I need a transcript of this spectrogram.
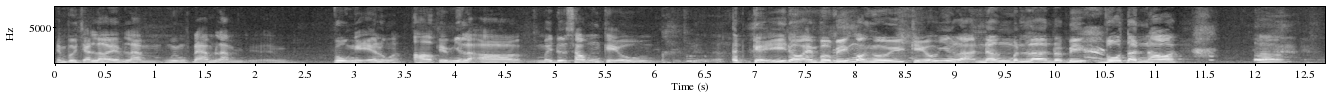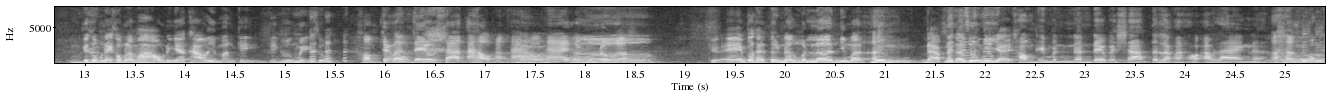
Em vừa trả lời em làm nguyên một đám làm ờ, vô nghĩa luôn á. Ờ. kiểu như là ờ, mấy đứa sống kiểu ích kỷ đồ em vừa biến mọi người kiểu như là nâng mình lên rồi biến vô tình thôi. Ờ. cái khúc này không làm hoa hậu được nha. Tháo giùm anh cái cái gương miệng xuống. Không chắc là đeo sát á hậu á hậu hai thôi cũng được à. Kiểu em có thể tự nâng mình lên nhưng mà đừng đạp người ta xuống như vậy. Không thì mình nên đeo cái sát tên là hoa hậu ao làng đó. Ok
